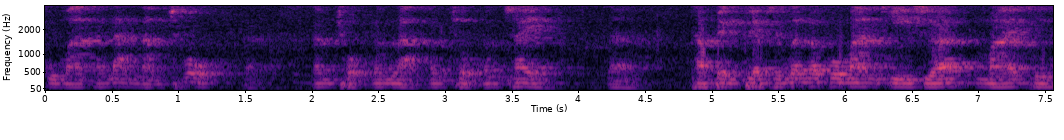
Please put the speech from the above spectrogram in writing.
กุมารทางด้านนำโชคนะนำโชคนำหลับนำโชคนำชัยนะถ้าเป็นเปรียบเสมือนว่ากุมารขี่เสือหมายถึง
